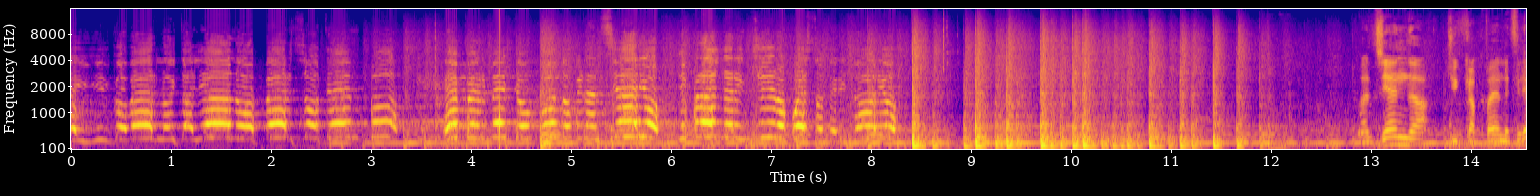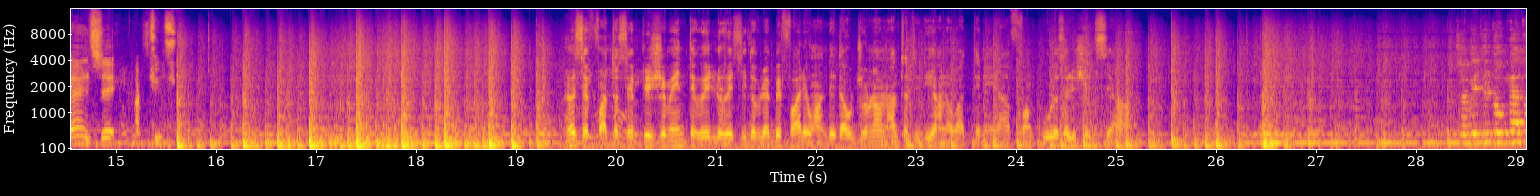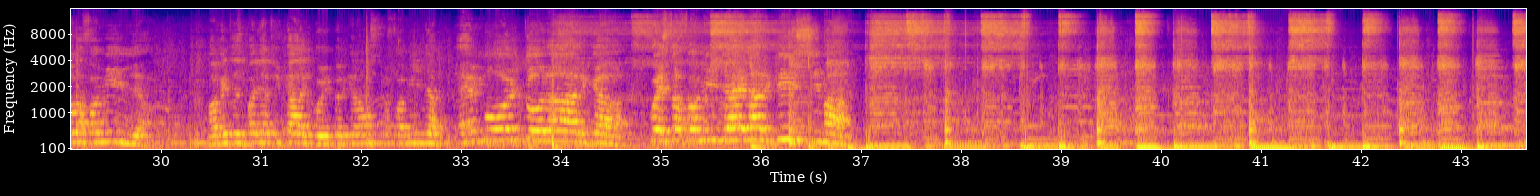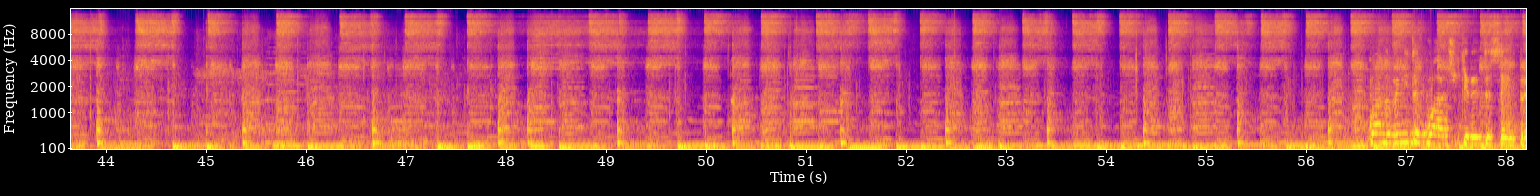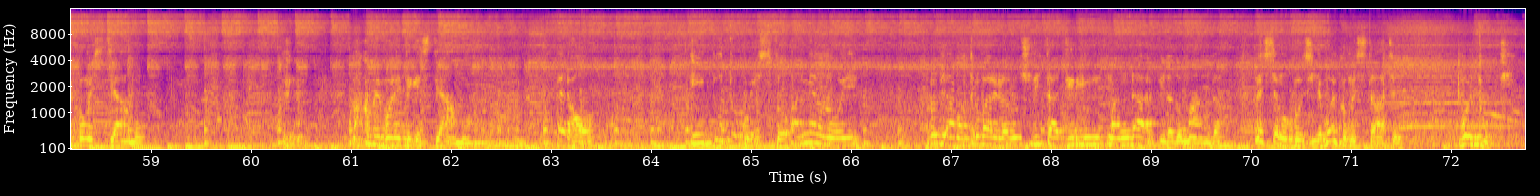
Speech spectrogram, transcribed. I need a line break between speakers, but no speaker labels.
mai il governo italiano ha perso tempo e permette a un fondo finanziario di prendere in giro questo territorio?
L'azienda GKN Firenze ha chiuso.
Noi si è fatto semplicemente quello che si dovrebbe fare quando da un giorno a un altro ti dicono vattene a fanculo sei licenziato.
Avete toccato la famiglia, ma avete sbagliato i calcoli perché la nostra famiglia è molto larga. Questa famiglia è larghissima.
Quando venite qua ci chiedete sempre come stiamo. Ma come volete che stiamo? Però in tutto questo, almeno noi proviamo a trovare la lucidità di rimandarvi la domanda. Noi siamo così, e voi come state? Voi tutti.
